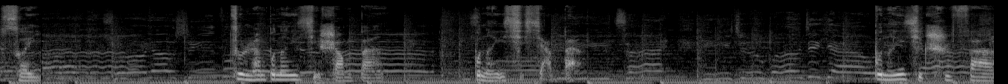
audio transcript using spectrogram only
所以，纵然不能一起上班，不能一起下班，不能一起吃饭，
